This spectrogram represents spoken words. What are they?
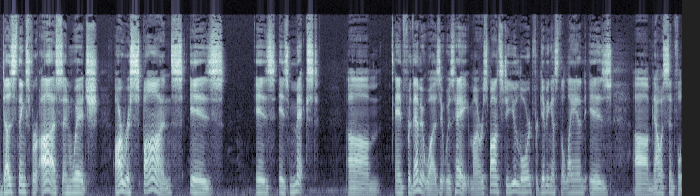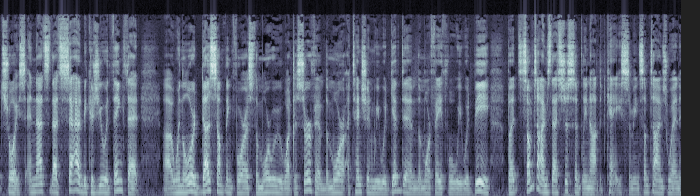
does things for us in which our response is is is mixed. Um, and for them, it was it was hey, my response to you, Lord, for giving us the land is um, now a sinful choice, and that's that's sad because you would think that. Uh, when the Lord does something for us, the more we would want to serve Him, the more attention we would give to Him, the more faithful we would be. But sometimes that's just simply not the case. I mean, sometimes when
